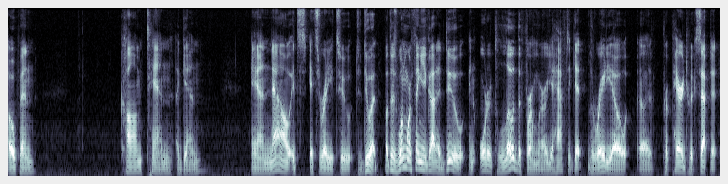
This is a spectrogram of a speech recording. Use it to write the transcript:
open, COM10 again, and now it's it's ready to to do it. But there's one more thing you got to do in order to load the firmware you have to get the radio uh, prepared to accept it.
